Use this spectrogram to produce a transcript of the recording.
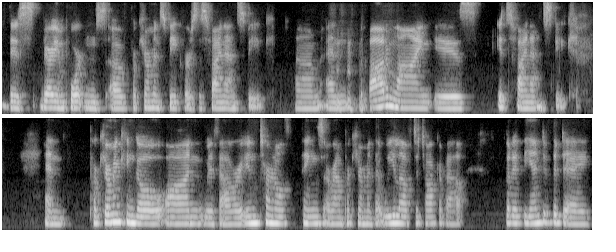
this very importance of procurement speak versus finance speak. Um, and the bottom line is it's finance speak. And procurement can go on with our internal things around procurement that we love to talk about. But at the end of the day,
